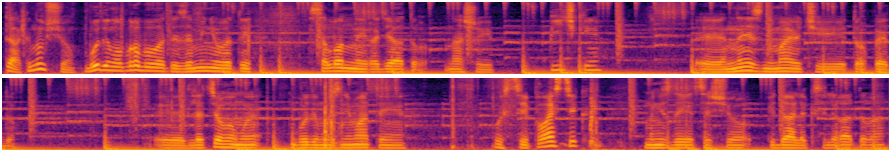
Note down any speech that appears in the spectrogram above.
Так, ну що, будемо пробувати замінювати салонний радіатор нашої пічки, не знімаючи торпеду. Е, Для цього ми будемо знімати ось цей пластик. Мені здається, що педаль акселератора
